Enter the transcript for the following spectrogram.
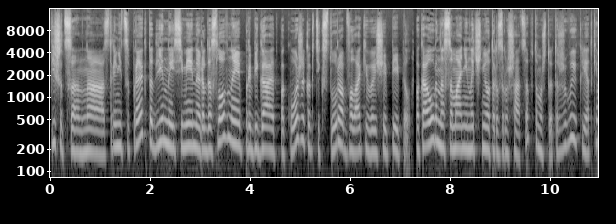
пишется на странице проекта, длинные семейные родословные пробегают по коже, как текстура, обволакивающая пепел. Пока урна сама не начнет разрушаться, потому что это живые клетки,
